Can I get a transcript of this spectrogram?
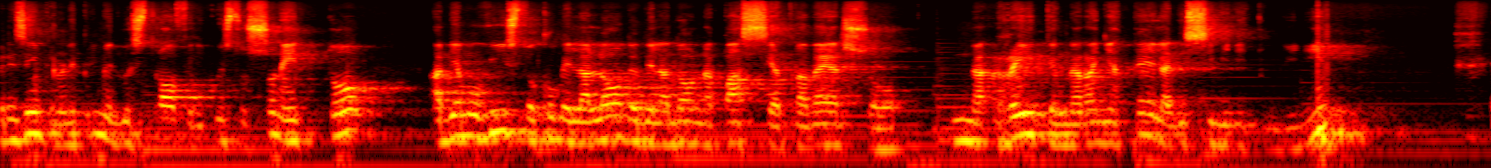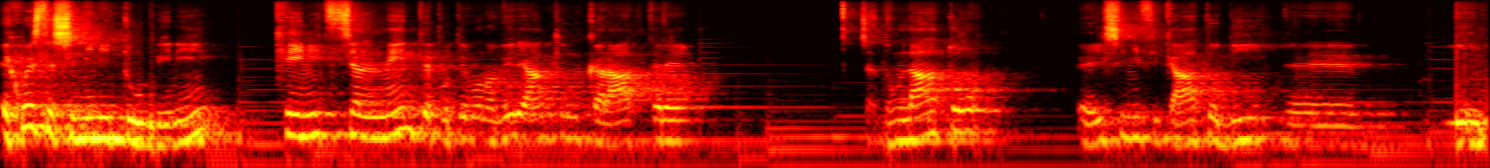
Per esempio, nelle prime due strofe di questo sonetto abbiamo visto come la lode della donna passi attraverso una rete, una ragnatela di similitudini. E queste similitudini che inizialmente potevano avere anche un carattere, cioè da un lato eh, il significato di, eh, di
